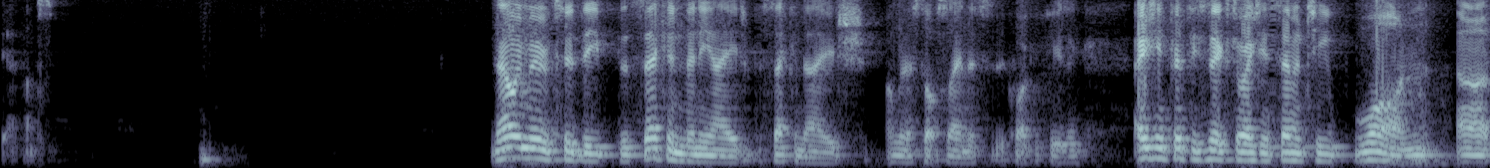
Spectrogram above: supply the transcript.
yeah, that's. Now we move to the, the second mini age of the second age. I'm going to stop saying this, is quite confusing. 1856 to 1871, uh,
